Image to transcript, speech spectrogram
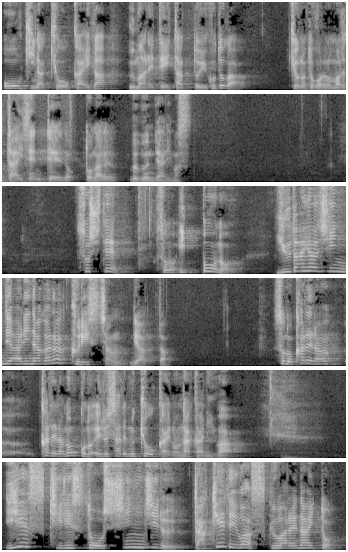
大きな教会が生まれていたということが今日のところのまず大前提となる部分であります。そして、その一方のユダヤ人でありながらクリスチャンであった。その彼ら、彼らのこのエルサレム教会の中には、イエス・キリストを信じるだけでは救われないと、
